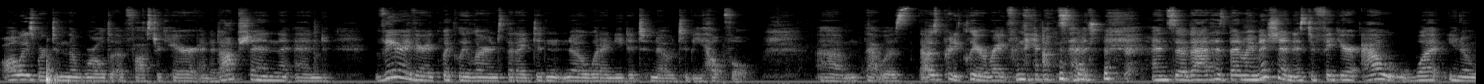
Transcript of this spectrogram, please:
always worked in the world of foster care and adoption, and very, very quickly learned that I didn't know what I needed to know to be helpful. Um, that was that was pretty clear right from the outset. And so that has been my mission is to figure out what you know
